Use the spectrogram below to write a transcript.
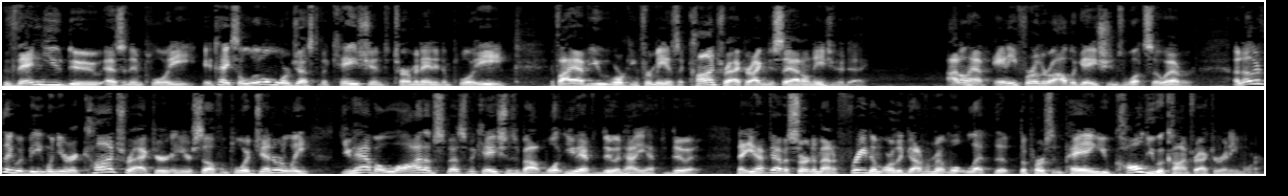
than you do as an employee. It takes a little more justification to terminate an employee. If I have you working for me as a contractor, I can just say, I don't need you today. I don't have any further obligations whatsoever. Another thing would be when you're a contractor and you're self-employed, generally you have a lot of specifications about what you have to do and how you have to do it. Now you have to have a certain amount of freedom or the government won't let the, the person paying you call you a contractor anymore.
